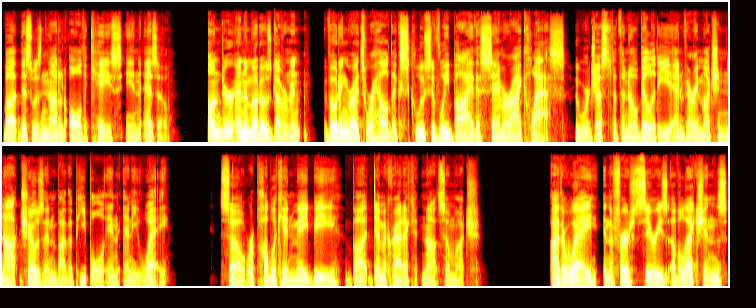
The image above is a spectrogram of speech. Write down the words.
but this was not at all the case in Ezo. Under Enomoto's government, voting rights were held exclusively by the samurai class, who were just the nobility and very much not chosen by the people in any way. So, Republican may be, but Democratic not so much. Either way, in the first series of elections,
